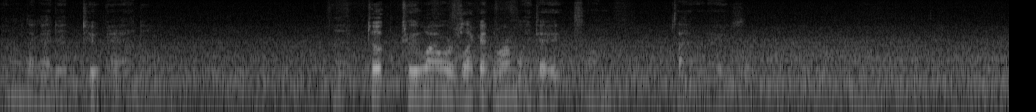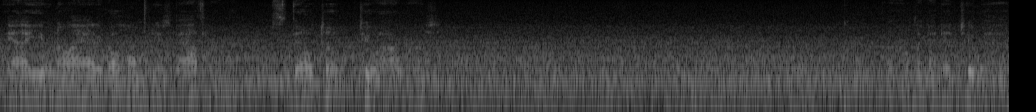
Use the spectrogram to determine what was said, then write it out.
I don't think I did too bad. It took two hours like it normally takes on Saturdays. Yeah, even though I had to go home and use the bathroom, it still took two hours. I don't think I did too bad.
